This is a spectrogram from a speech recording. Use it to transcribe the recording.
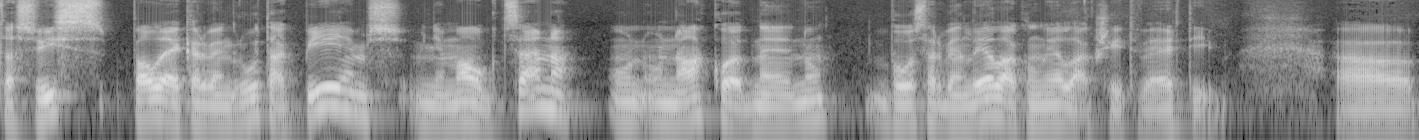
tas viss paliek arvien grūtāk pieejams, viņam aug cena, un, un nākotnē nu, būs arvien lielāka un lielāka šī vērtība.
